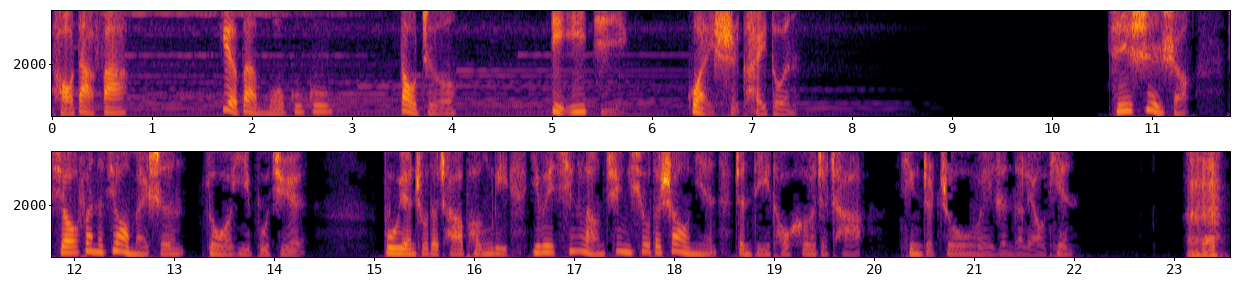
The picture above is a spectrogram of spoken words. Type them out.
陶大发、月半蘑菇菇、道哲，第一集怪事开端。集市上，小贩的叫卖声络绎不绝。不远处的茶棚里，一位清朗俊秀的少年正低头喝着茶，听着周围人的聊天。哎，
